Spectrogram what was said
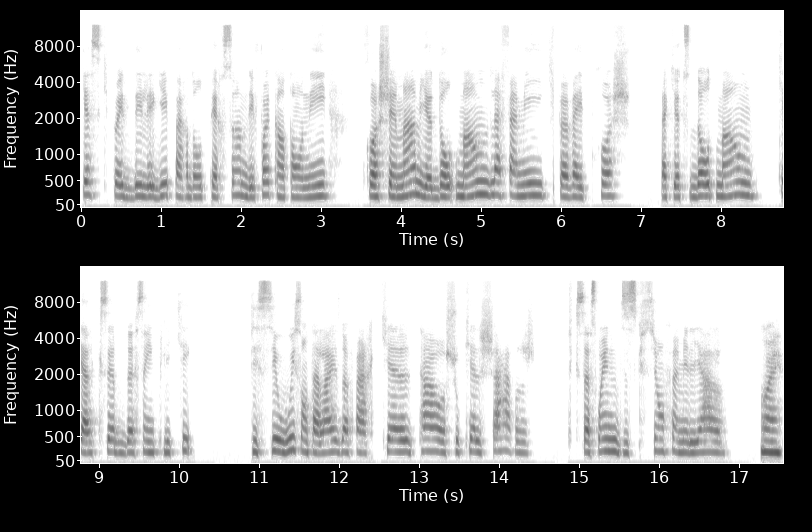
qu'est-ce qui peut être délégué par d'autres personnes? Des fois, quand on est prochainement, mais il y a d'autres membres de la famille qui peuvent être proches. Fait qu'il y a d'autres membres qui acceptent de s'impliquer? Puis si oui, ils sont à l'aise de faire quelle tâche ou quelle charge, puis que ce soit une discussion familiale. Ouais.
